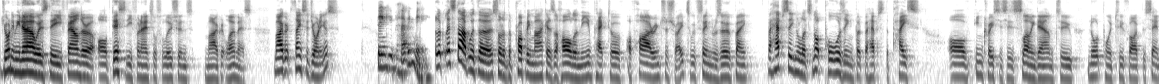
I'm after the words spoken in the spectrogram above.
Joining me now is the founder of Destiny Financial Solutions, Margaret Lomas. Margaret, thanks for joining us. Thank you for having me. Look, let's start with the sort of the property market as a whole and the impact of, of higher interest rates. We've seen the Reserve Bank perhaps signal it's not pausing, but perhaps the pace of increases is slowing down to 0.25%,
